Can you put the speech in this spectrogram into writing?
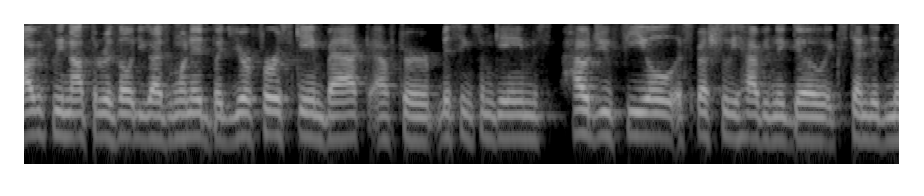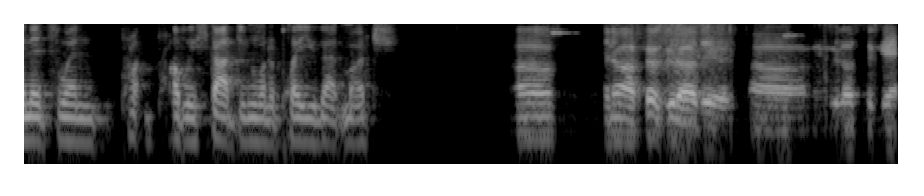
obviously not the result you guys wanted, but your first game back after missing some games, how'd you feel, especially having to go extended minutes when pro- probably Scott didn't want to play you that much? Uh, you know, I felt good out there. Uh, we lost the game,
